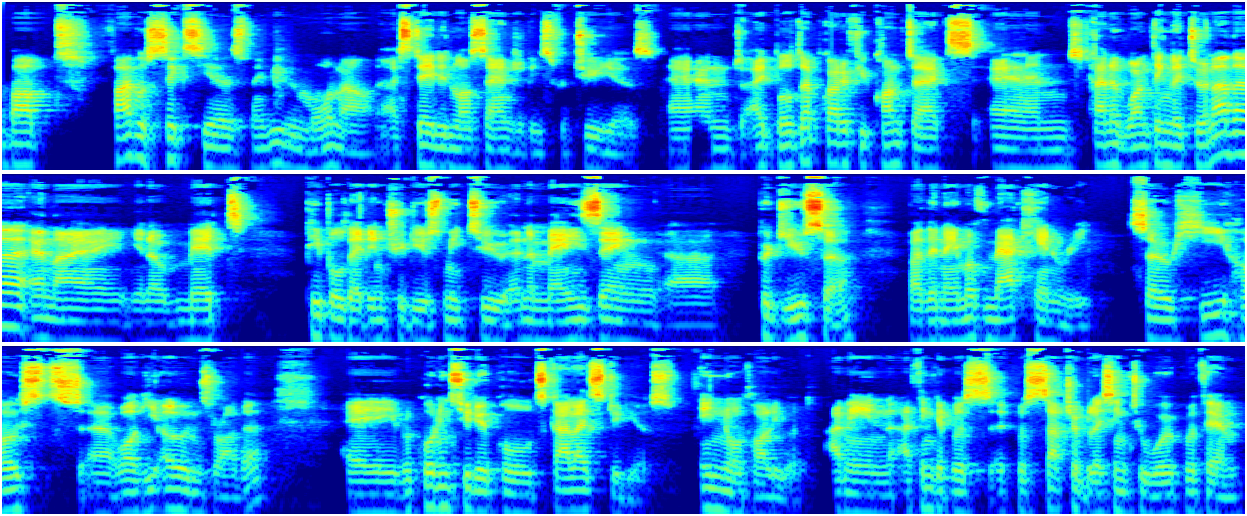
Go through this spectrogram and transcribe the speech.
about five or six years, maybe even more now. I stayed in Los Angeles for two years and I built up quite a few contacts and kind of one thing led to another. And I, you know, met people that introduced me to an amazing uh, producer by the name of Matt Henry. So he hosts, uh, well, he owns rather, a recording studio called Skylight Studios in North Hollywood. I mean, I think it was it was such a blessing to work with him.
